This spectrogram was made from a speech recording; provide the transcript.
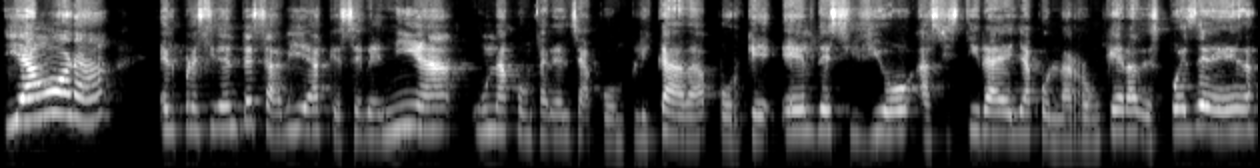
Y ahora el presidente sabía que se venía una conferencia complicada porque él decidió asistir a ella con la ronquera después de,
